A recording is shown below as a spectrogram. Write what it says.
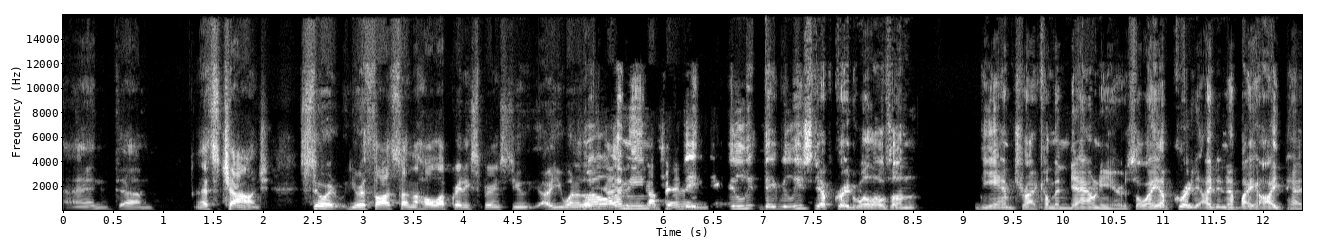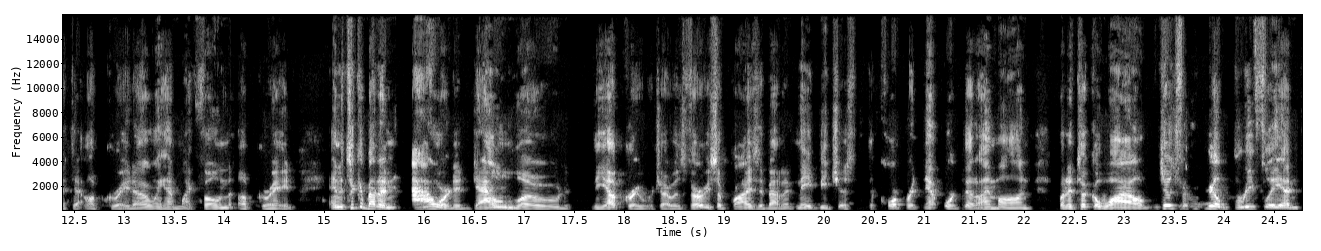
and um, that's a challenge. Stuart, your thoughts on the whole upgrade experience? Do you are you one of those well, guys I mean, they, and... they released the upgrade while I was on the Amtrak coming down here. So I upgraded. I didn't have my iPad to upgrade. I only had my phone upgrade, and it took about an hour to download the upgrade, which I was very surprised about. It may be just the corporate network that I'm on, but it took a while. Just real briefly, and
